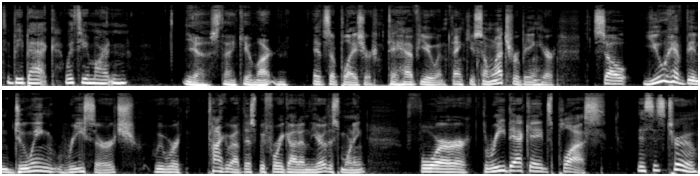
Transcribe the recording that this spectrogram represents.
to be back with you, Martin. Yes, thank you, Martin. It's a pleasure to have you, and thank you so much for being here. So, you have been doing research. We were talking about this before we got on the air this morning for three decades plus. This is true.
